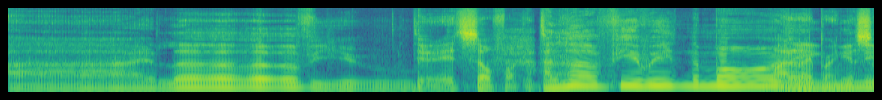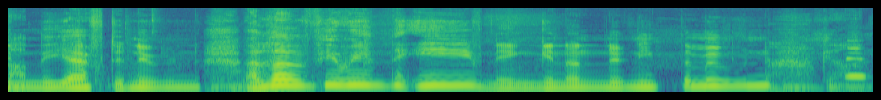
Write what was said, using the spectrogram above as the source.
I love you. Dude, it's so fucking. I love you in the morning i bring and this in up? the afternoon. I love you in the evening and underneath the moon. Oh god.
